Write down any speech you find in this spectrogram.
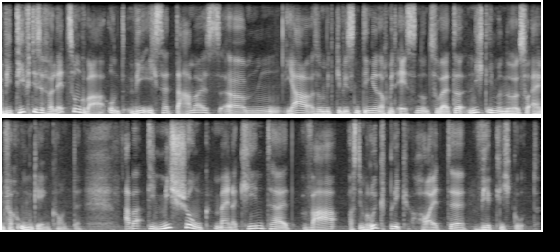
wie tief diese Verletzung war und wie ich seit damals, ähm, ja, also mit gewissen Dingen, auch mit Essen und so weiter, nicht immer nur so einfach umgehen konnte. Aber die Mischung meiner Kindheit war aus dem Rückblick heute wirklich gut.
